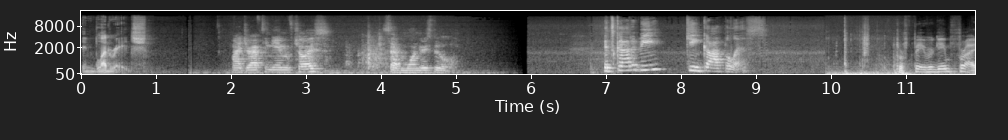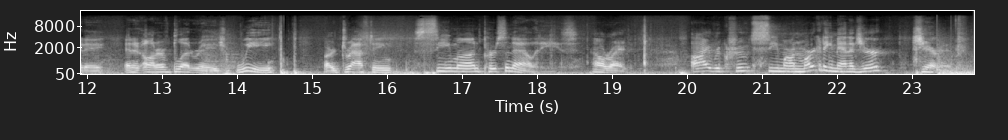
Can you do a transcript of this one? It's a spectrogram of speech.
In Blood Rage. My drafting game of choice Seven Wonders Duel. It's gotta be Ginkgopolis. For Favorite Game Friday, and in honor of Blood Rage, we are drafting CMON personalities. All right. I recruit CMON marketing manager, Jared.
